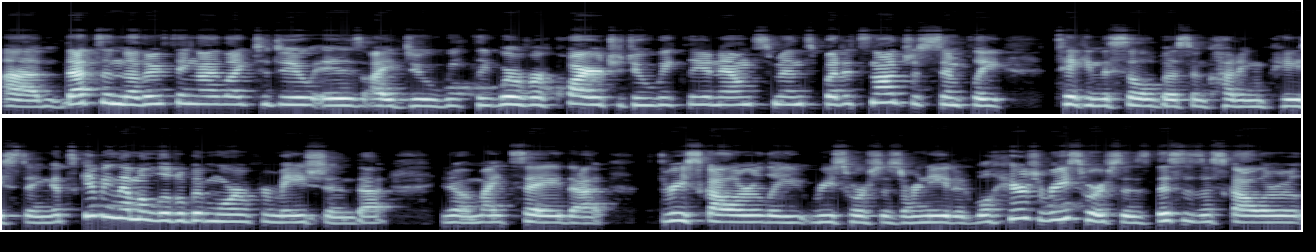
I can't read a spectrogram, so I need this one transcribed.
Um, that's another thing I like to do is I do weekly. We're required to do weekly announcements, but it's not just simply taking the syllabus and cutting and pasting. It's giving them a little bit more information that you know might say that three scholarly resources are needed. Well, here's resources. This is a scholar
